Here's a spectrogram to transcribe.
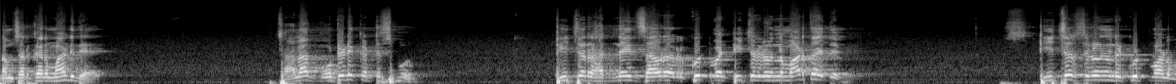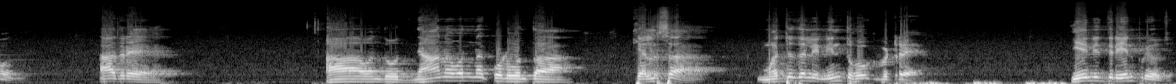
ನಮ್ಮ ಸರ್ಕಾರ ಮಾಡಿದೆ. ಶಾಲಾ ಕೊಠಡಿ ಕಟ್ಟಿಸ್ಬೋದು. ಟೀಚರ್ ಹದಿನೈದು ಸಾವಿರ ರಿಕ್ರೂಟ್ಮೆಂಟ್ ಟೀಚರ್ಗಳನ್ನು ಮಾಡ್ತಾ ಇದ್ದೇವೆ. ಟೀಚರ್ಸ್ಗಳನ್ನು ರಿಕ್ರೂಟ್ ಮಾಡ್ಬೋದು. ಆದರೆ ಆ ಒಂದು ಜ್ಞಾನವನ್ನು ಕೊಡುವಂಥ ಕೆಲಸ ಮಧ್ಯದಲ್ಲಿ ನಿಂತು ಹೋಗಿಬಿಟ್ರೆ ಏನಿದ್ರೆ ಏನು ಪ್ರಯೋಜನ?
